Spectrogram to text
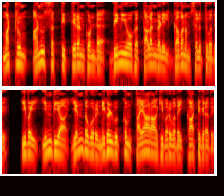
மற்றும் அணுசக்தி திறன் கொண்ட விநியோக தளங்களில் கவனம் செலுத்துவது. இவை இந்தியா எந்த ஒரு நிகழ்வுக்கும் தயாராகி வருவதை காட்டுகிறது.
